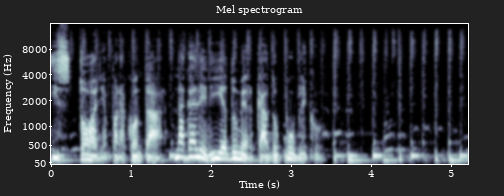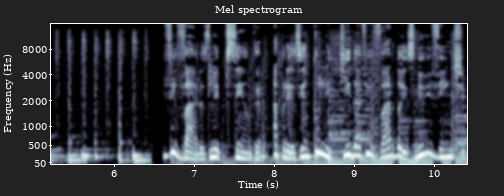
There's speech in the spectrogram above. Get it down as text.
história para contar na galeria do mercado público. Vivar Sleep Center apresenta o Liquida Vivar 2020,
